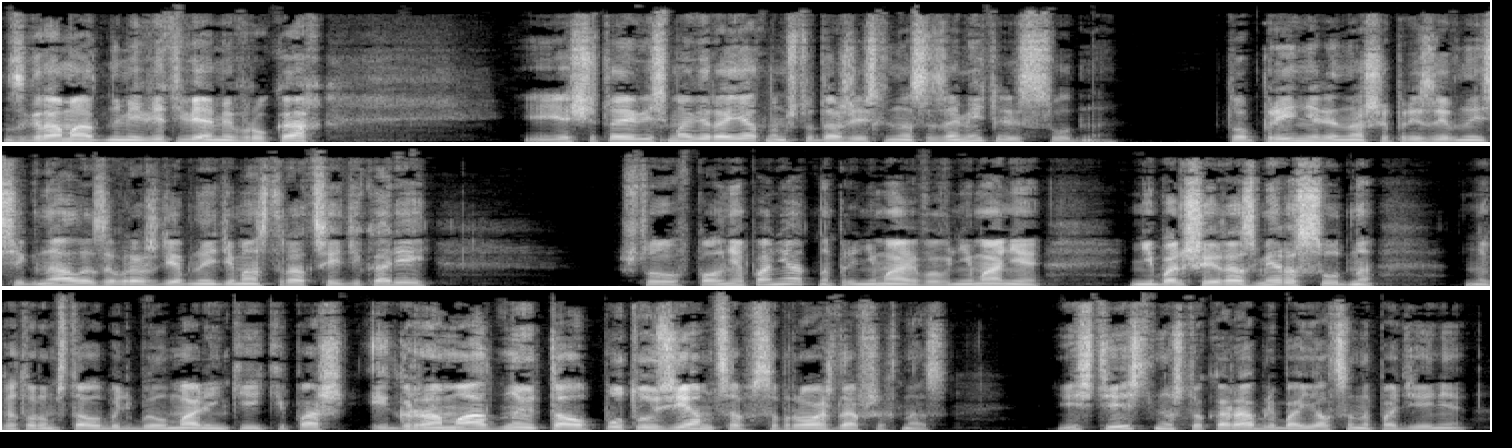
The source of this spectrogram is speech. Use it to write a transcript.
с громадными ветвями в руках, и я считаю весьма вероятным, что даже если нас и заметили с судна, то приняли наши призывные сигналы за враждебные демонстрации дикарей, что вполне понятно, принимая во внимание небольшие размеры судна, на котором, стало быть, был маленький экипаж, и громадную толпу туземцев, сопровождавших нас. Естественно, что корабль боялся нападения —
